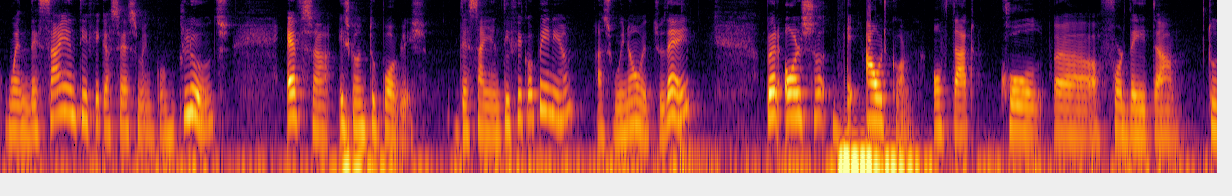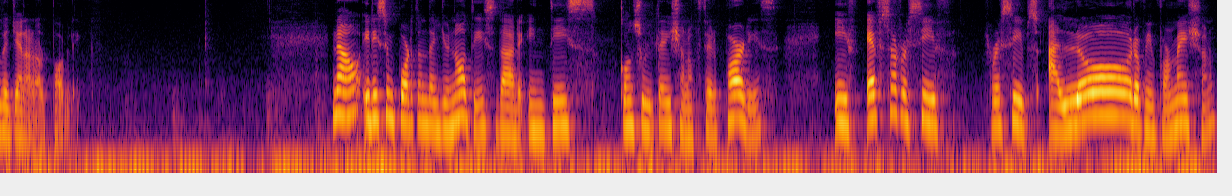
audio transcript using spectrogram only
when the scientific assessment concludes, EFSA is going to publish the scientific opinion as we know it today but also the outcome of that call uh, for data to the general public. Now, it is important that you notice that in this consultation of third parties, if EFSA receive, receives a lot of information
